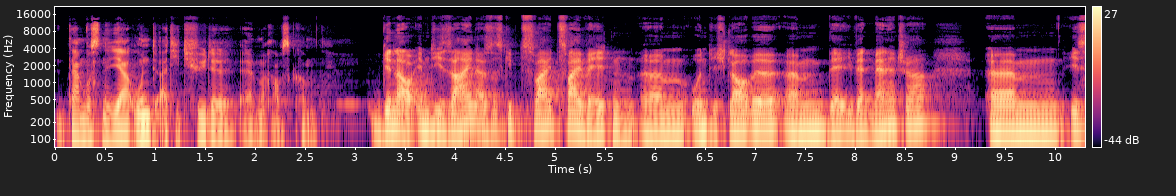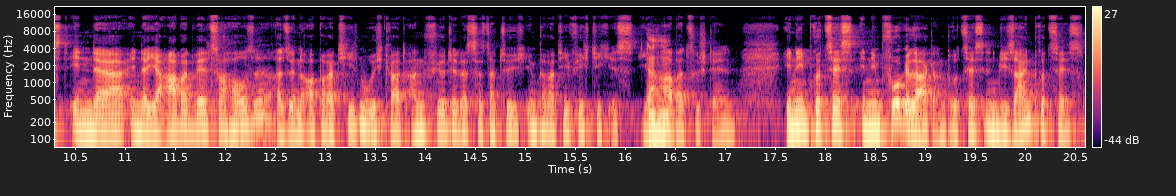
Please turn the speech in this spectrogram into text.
da muss eine Ja-und-Attitüde ähm, rauskommen. Genau, im Design, also es gibt zwei, zwei Welten. Ähm, und ich glaube, ähm, der Eventmanager ähm, ist in der, in der Ja-Arbeit-Welt zu Hause, also in der operativen, wo ich gerade anführte, dass das natürlich imperativ wichtig ist, Ja-Arbeit mhm. zu stellen. In dem Prozess, in dem vorgelagerten Prozess, in dem Designprozess,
